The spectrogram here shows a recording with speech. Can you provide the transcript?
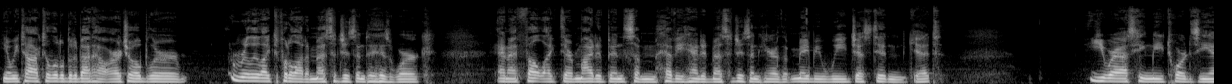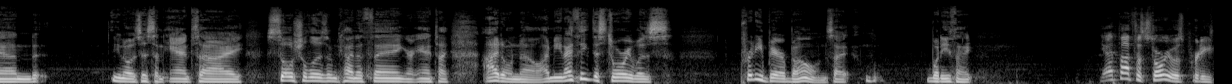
You know, we talked a little bit about how Arch Oboler really liked to put a lot of messages into his work, and I felt like there might have been some heavy-handed messages in here that maybe we just didn't get. You were asking me towards the end, you know, is this an anti socialism kind of thing or anti? I don't know. I mean, I think the story was pretty bare bones. I, what do you think? Yeah, I thought the story was pretty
